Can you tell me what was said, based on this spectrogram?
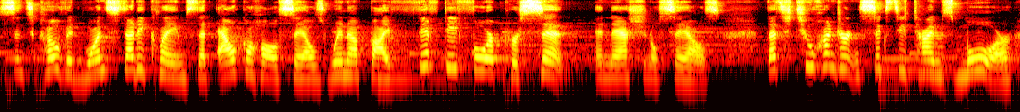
Since COVID, one study claims that alcohol sales went up by 54% in national sales. That's 260 times more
